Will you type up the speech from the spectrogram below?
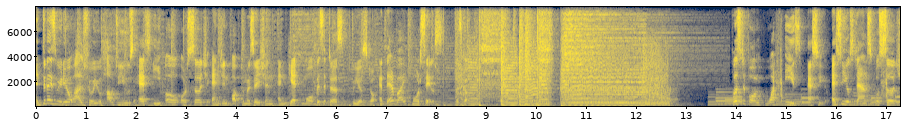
In today's video, I'll show you how to use SEO or search engine optimization and get more visitors to your store and thereby more sales. Let's go. First of all, what is SEO? SEO stands for Search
